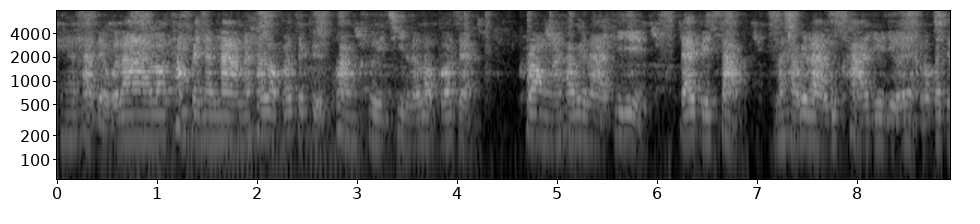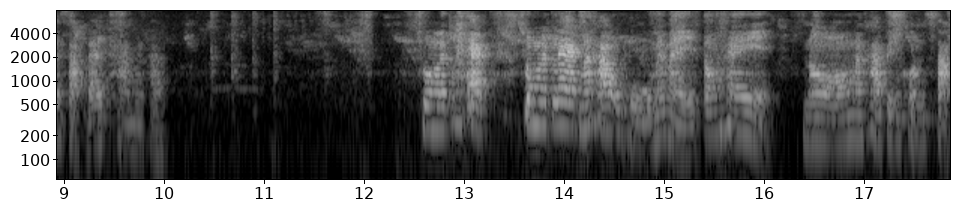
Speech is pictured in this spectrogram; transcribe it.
นี่นะคะเดี๋ยวเวลาเราทำไปนานๆนะคะ เราก็จะเกิดความเคยชินแล้วเราก็จะคล่องนะคะ เวลาที่ได้ไปสับ นะคะ เวลาลูกค้าเยอะๆเนี่ยเราก็จะสับได้ทันค่ะ ช่วงแรกๆช่วงแรก ๆนะคะ โอ้โหแม่ใหม่ต้องให้น้องนะคะ เป็นคนสับ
